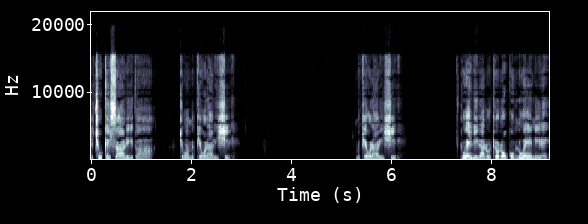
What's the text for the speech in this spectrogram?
တချို့ကိစ္စတွေကကျမမပြောတာတွေရှိတယ်မပြောတာတွေရှိတယ် လွဲနေတာတော့တော်တော်ကိုလွဲနေတယ်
